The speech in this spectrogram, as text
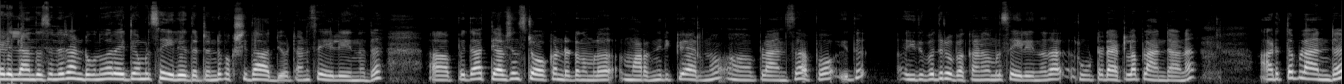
പെഡിലാന്തസിന്റെ രണ്ട് മൂന്ന് വെറൈറ്റി നമ്മൾ സെയിൽ ചെയ്തിട്ടുണ്ട്. പക്ഷെ ഇത് ആദ്യമായിട്ടാണ് സെയിൽ ചെയ്യുന്നത്. അപ്പോൾ ഇത് അത്യാവശ്യം സ്റ്റോക്ക് ഉണ്ട് കേട്ടോ നമ്മൾ മറന്നിരിക്കുമായിരുന്നു പ്ലാന്റ്സ് അപ്പോൾ ഇത് ഇരുപത് രൂപക്കാണ് നമ്മൾ സെയിൽ ചെയ്യുന്നത്. റൂട്ടഡ് ആയിട്ടുള്ള പ്ലാന്റ് ആണ്. അടുത്ത പ്ലാന്റ്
